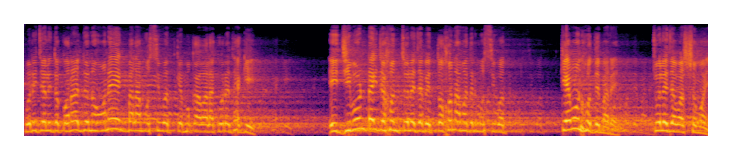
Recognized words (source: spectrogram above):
পরিচালিত করার জন্য অনেক বালা মুসিবতকে মোকাবেলা করে থাকি। এই জীবনটাই যখন চলে যাবে, তখন আমাদের মুসিবত কেমন হতে পারে? চলে যাওয়ার সময়।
